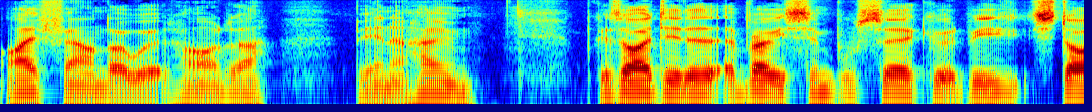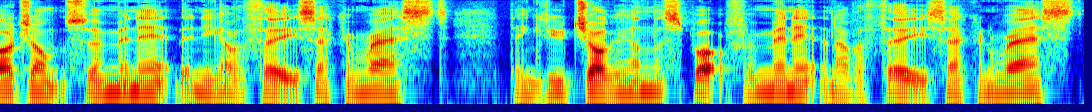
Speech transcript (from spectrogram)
I found I worked harder being at home because I did a, a, very simple circuit. It would be star jumps for a minute, then you have a 30 second rest. Then you do jogging on the spot for a minute, then have a 30 second rest.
